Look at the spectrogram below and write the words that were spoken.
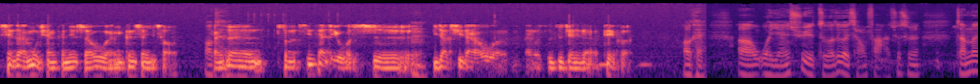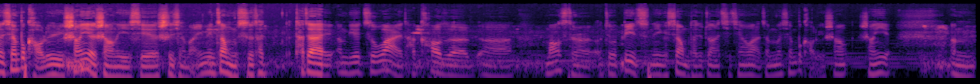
现在目前肯定是欧文更胜一筹。反正什么新赛季我是比较期待欧文詹姆斯之间的配合。OK。呃，我延续泽这个想法，就是咱们先不考虑商业上的一些事情吧，因为詹姆斯他他在 NBA 之外，他靠着呃 Monster 就 Beats 那个项目，他就赚了七千万。咱们先不考虑商商业，嗯，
